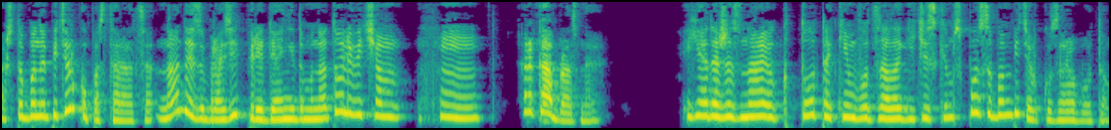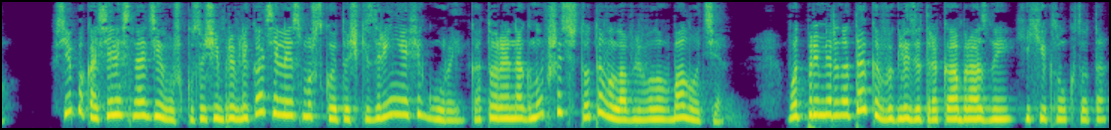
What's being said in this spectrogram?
а чтобы на пятерку постараться, надо изобразить перед Леонидом Анатольевичем, хм, ракообразное. Я даже знаю, кто таким вот зоологическим способом пятерку заработал. Все покосились на девушку с очень привлекательной с мужской точки зрения фигурой, которая, нагнувшись, что-то вылавливала в болоте. Вот примерно так и выглядят ракообразные, хихикнул кто-то.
